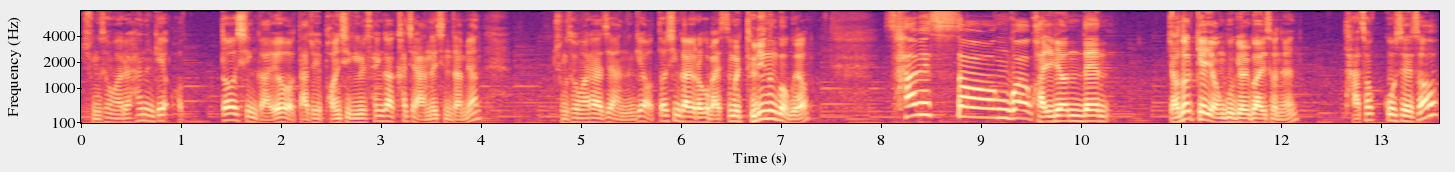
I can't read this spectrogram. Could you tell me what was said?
중성화를 하는 게 어떠신가요? 나중에 번식을 생각하지 않으신다면 중성화를 하지 않는 게 어떠신가요? 라고 말씀을 드리는 거고요. 사회성과 관련된 8개 연구 결과에서는 다섯 곳에서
